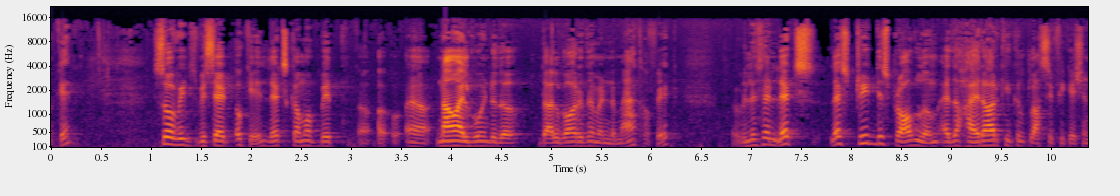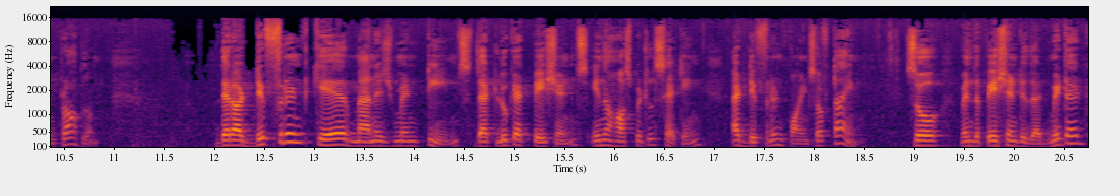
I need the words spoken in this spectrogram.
Okay? So we, we said, okay, let's come up with, uh, uh, uh, now I'll go into the, the algorithm and the math of it. We said, let's, let's treat this problem as a hierarchical classification problem. There are different care management teams that look at patients in a hospital setting at different points of time. So when the patient is admitted,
